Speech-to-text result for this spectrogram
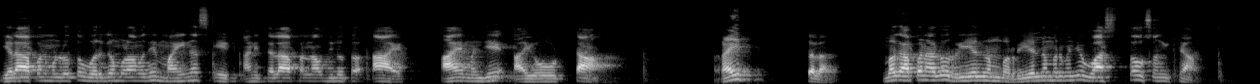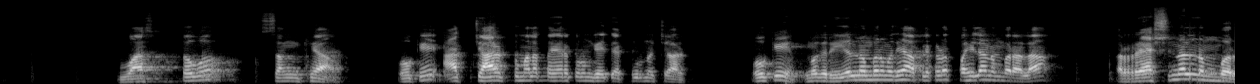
याला आपण म्हणलो होतो वर्गमुळामध्ये मायनस एक आणि त्याला आपण नाव दिलं होतं आय आय म्हणजे आयोटा. राईट चला. मग आपण आलो रिअल नंबर रिअल नंबर म्हणजे वास्तव संख्या. वास्तव संख्या. ओके आज चार्ट तुम्हाला तयार करून घ्यायचा आहे पूर्ण चार्ट ओके मग रिअल नंबरमध्ये आपल्याकडं पहिला नंबर आला. रॅशनल नंबर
